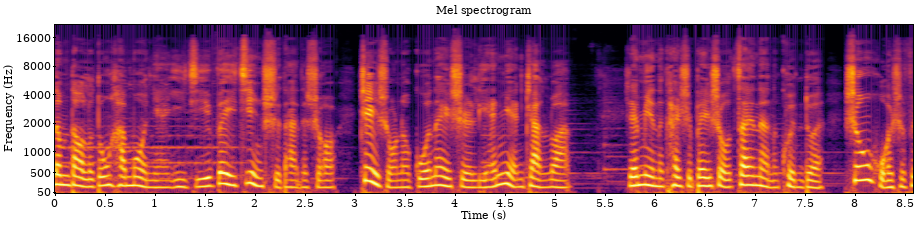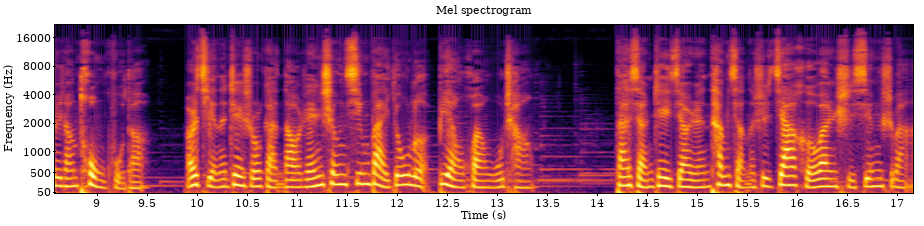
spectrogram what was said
那么到了东汉末年以及魏晋时代的时候，这时候呢，国内是连年战乱。人民呢开始备受灾难的困顿，生活是非常痛苦的，而且呢这时候感到人生兴败忧乐变幻无常。大家想这一家人，他们想的是家和万事兴，是吧？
